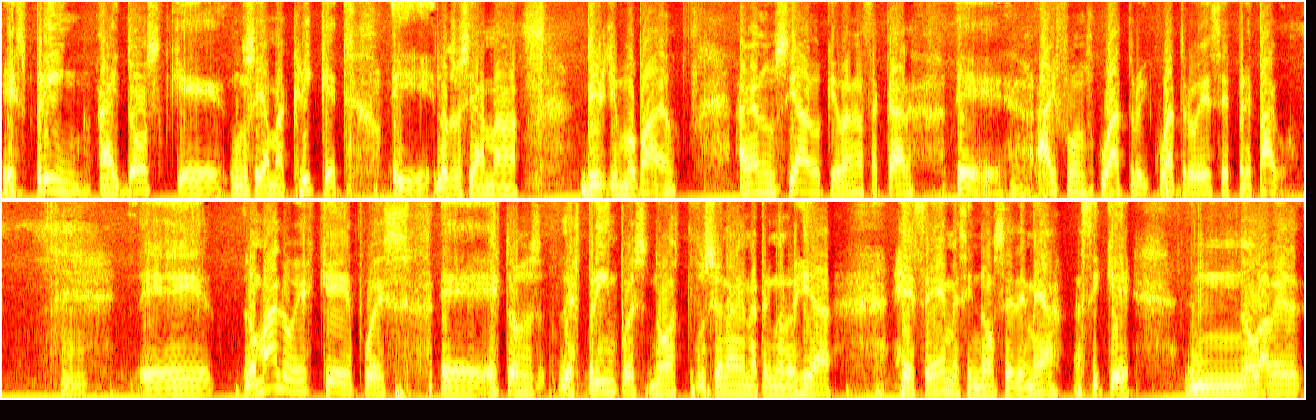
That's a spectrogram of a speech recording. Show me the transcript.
Spring, hay dos que uno se llama Cricket y el otro se llama Virgin Mobile, han anunciado que van a sacar eh, iPhone 4 y 4S prepago. Lo malo es que pues eh, estos de Sprint pues no funcionan en la tecnología GSM sino CDMA, así que no va a haber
